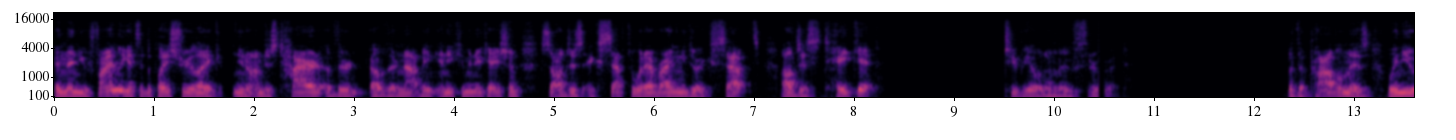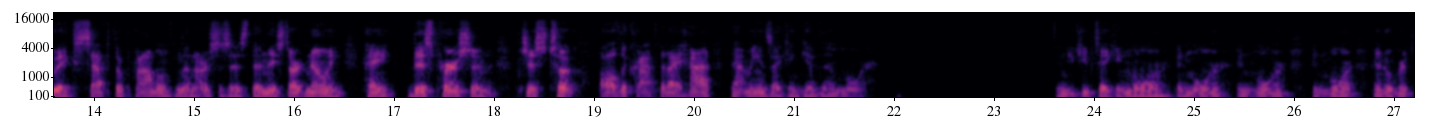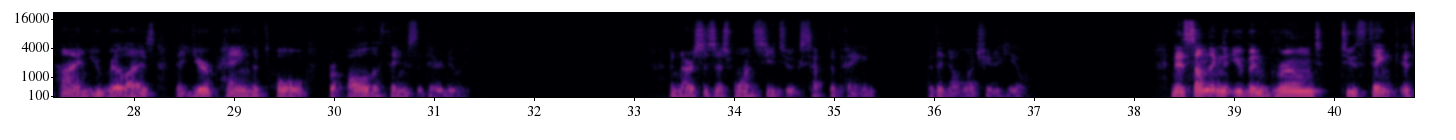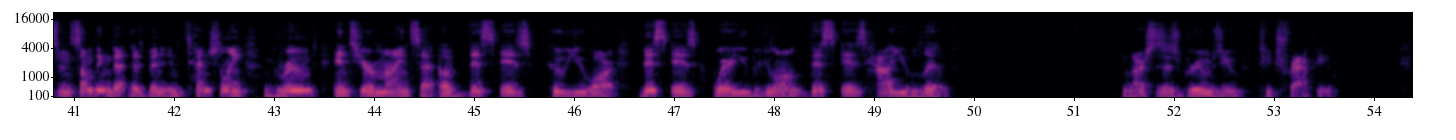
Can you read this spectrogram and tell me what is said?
And then you finally get to the place where you're like, you know, I'm just tired of there of there not being any communication, so I'll just accept whatever I need to accept. I'll just take it to be able to move through it. But the problem is when you accept the problem from the narcissist, then they start knowing, hey, this person just took all the crap that I had. That means I can give them more. And you keep taking more and more and more and more. And over time, you realize that you're paying the toll for all the things that they're doing. A narcissist wants you to accept the pain, but they don't want you to heal. And it's something that you've been groomed to think. It's been something that has been intentionally groomed into your mindset of this is who you are. This is where you belong. This is how you live. The narcissist grooms you to trap you,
